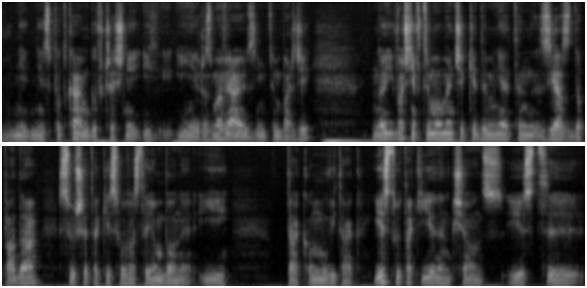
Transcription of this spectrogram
nie, nie, spotkałem go wcześniej i, i, nie rozmawiałem z nim tym bardziej. No i właśnie w tym momencie, kiedy mnie ten zjazd dopada, słyszę takie słowa z tej ambony i tak, on mówi tak. Jest tu taki jeden ksiądz, jest y,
